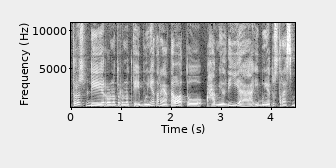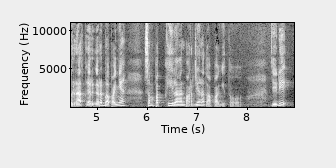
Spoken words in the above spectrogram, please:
Terus dirunut-runut ke ibunya ternyata waktu hamil dia, ibunya tuh stres berat gara-gara bapaknya sempat kehilangan pekerjaan atau apa gitu. Jadi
